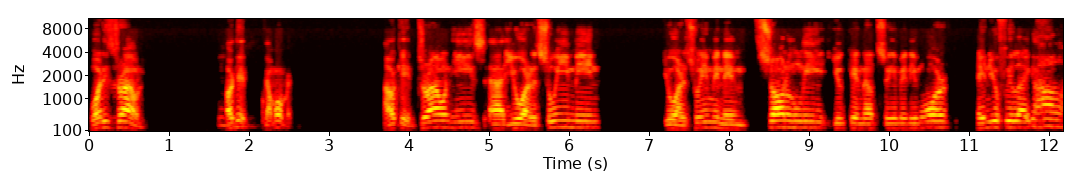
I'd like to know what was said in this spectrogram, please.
what is drown? Okay, Mm-hmm. a moment. Okay, drown is uh, you are swimming, you are swimming and suddenly you cannot swim anymore and you feel like, oh,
